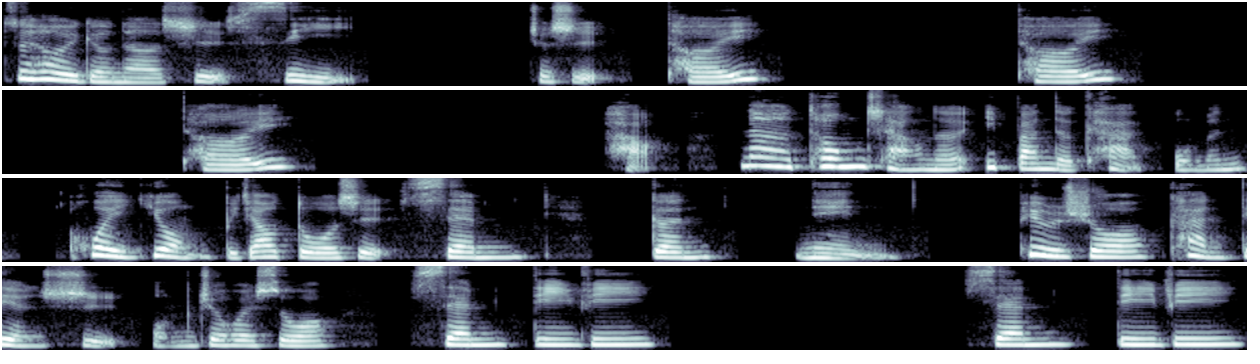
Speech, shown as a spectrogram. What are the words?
最后一个呢是 c，就是腿，腿，腿，好，那通常呢，一般的看我们会用比较多是 sam 跟 n，譬如说看电视，我们就会说 sam tv，sam tv。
